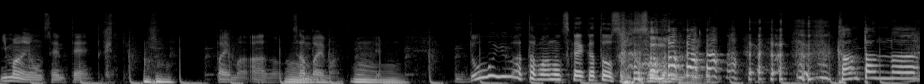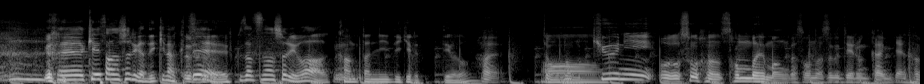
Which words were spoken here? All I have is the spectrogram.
2万4000点」とか言って倍マンあのうん。3倍マンとか言って、うんうん。どういう頭の使い方をするとそうなるんだ 簡単な、えー計算処理ができなくて複雑な処理はうん簡単にできるっていうこはい。でも急に「おそう3倍マンがそんなすぐ出るんかい」みたいな。と、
